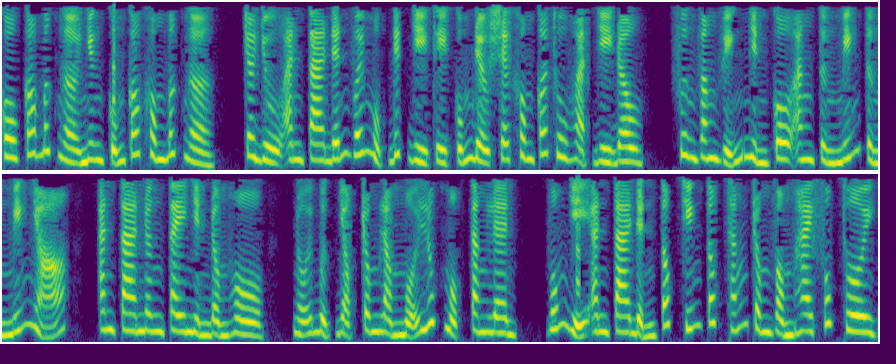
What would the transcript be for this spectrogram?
cô có bất ngờ nhưng cũng có không bất ngờ, cho dù anh ta đến với mục đích gì thì cũng đều sẽ không có thu hoạch gì đâu, Phương Văn Viễn nhìn cô ăn từng miếng từng miếng nhỏ, anh ta nâng tay nhìn đồng hồ, nỗi bực dọc trong lòng mỗi lúc một tăng lên, vốn dĩ anh ta định tốc chiến tốc thắng trong vòng 2 phút thôi,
